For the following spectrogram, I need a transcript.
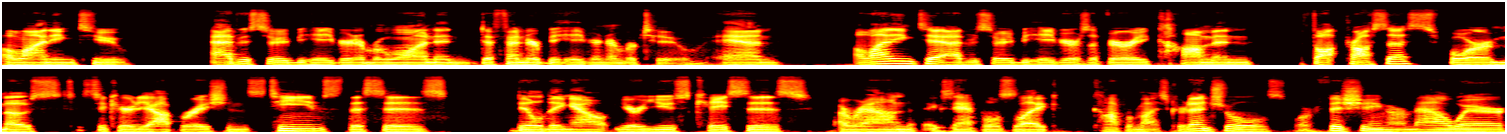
aligning to adversary behavior number one and defender behavior number two. And aligning to adversary behavior is a very common thought process for most security operations teams. This is building out your use cases around examples like compromised credentials or phishing or malware.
